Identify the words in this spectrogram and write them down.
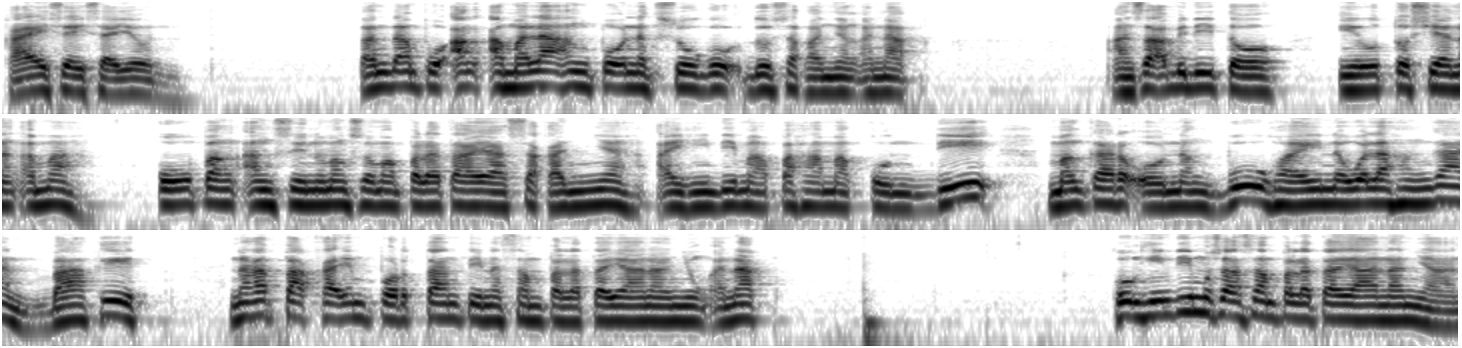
Kaya isa-isa yun. Tandaan po, ang amalaang po nagsugo doon sa kanyang anak. Ang sabi dito, iutos siya ng ama upang ang sinumang sumampalataya sa Kanya ay hindi mapahamak kundi magkaroon ng buhay na wala hanggan. Bakit? Nakapaka-importante na sampalatayanan yung anak. Kung hindi mo sasampalatayanan yan,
